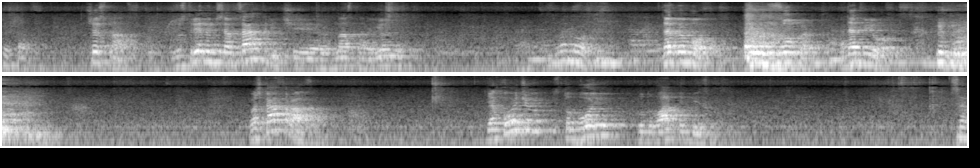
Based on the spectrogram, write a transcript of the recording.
16. 16. Зустрінемося в центрі чи в нас на районі? В мене офіс. В тебе в офіс. Супер. А де твій офіс? Важка фраза. Я хочу з тобою будувати бізнес. Все.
